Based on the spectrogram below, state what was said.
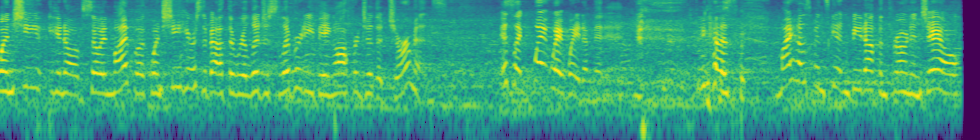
when she, you know, so in my book, when she hears about the religious liberty being offered to the Germans, it's like, wait, wait, wait a minute. because my husband's getting beat up and thrown in jail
